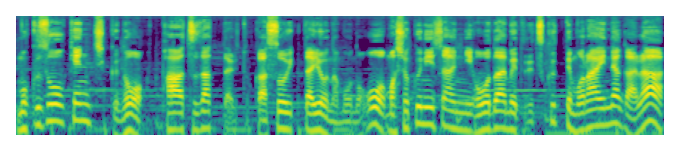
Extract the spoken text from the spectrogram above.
木造建築のパーツだったりとか、そういったようなものを、まあ、職人さんにオーダーメイドで作ってもらいながら、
